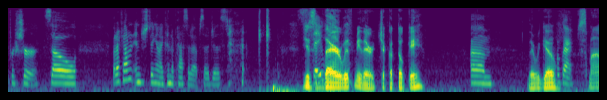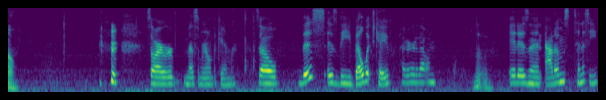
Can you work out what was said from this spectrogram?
for sure. So, but I found it interesting and I couldn't pass it up. So just Just bear with me. there, Chikatoke. Um. There we go. Okay. Smile. Sorry, we're messing around with the camera. So, this is the Bell Witch Cave. Have you heard of that one? Mm-mm. It is in Adams, Tennessee.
